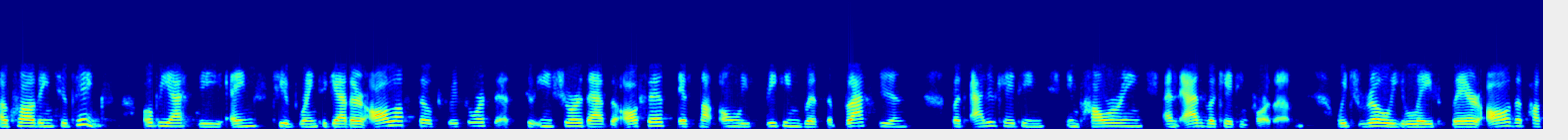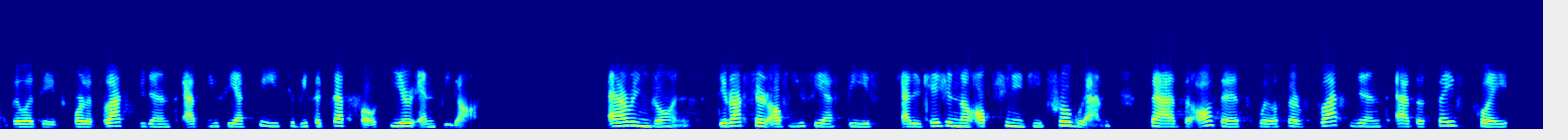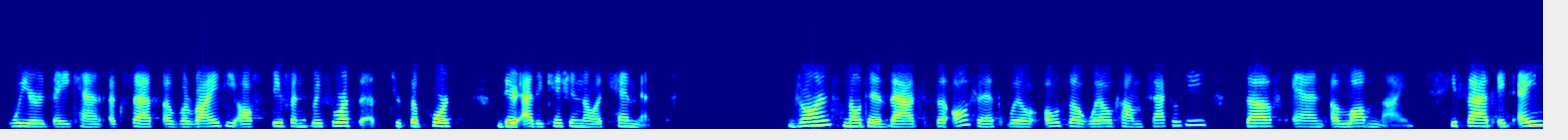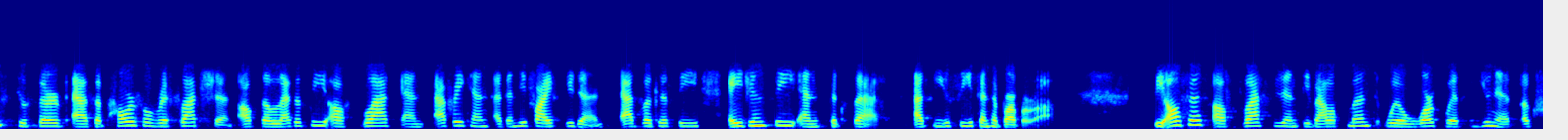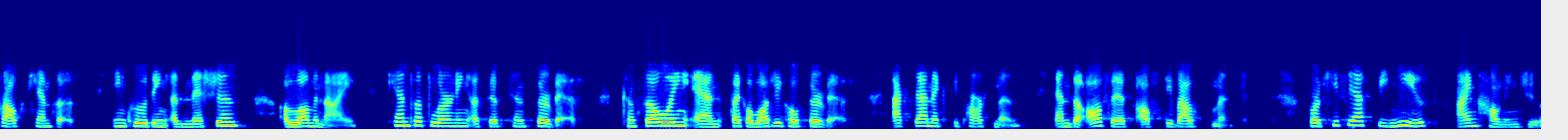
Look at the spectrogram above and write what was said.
According to Pinks, OBSD aims to bring together all of those resources to ensure that the office is not only speaking with the Black students, but educating, empowering, and advocating for them, which really lays bare all the possibilities for the Black students at UCSB to be successful here and beyond. Aaron Jones, director of UCSB's Educational Opportunity Program, said the office will serve Black students as a safe place where they can access a variety of different resources to support their educational attainment. Jones noted that the office will also welcome faculty, staff, and alumni. He said it aims to serve as a powerful reflection of the legacy of Black and African identified students, advocacy, agency, and success at UC Santa Barbara. The Office of Black Student Development will work with units across campus, including admissions, alumni, campus learning assistance service, counseling and psychological service, academic departments, and the Office of Development. For KCSB News, I'm Hao Ningzhu.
